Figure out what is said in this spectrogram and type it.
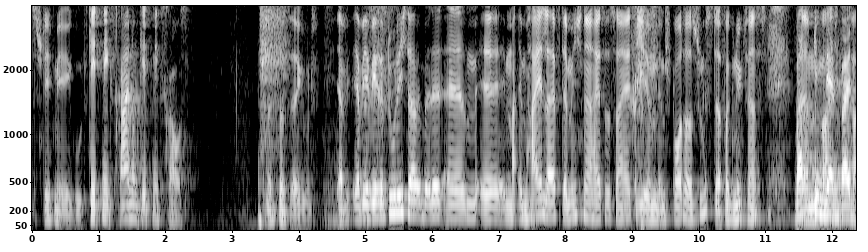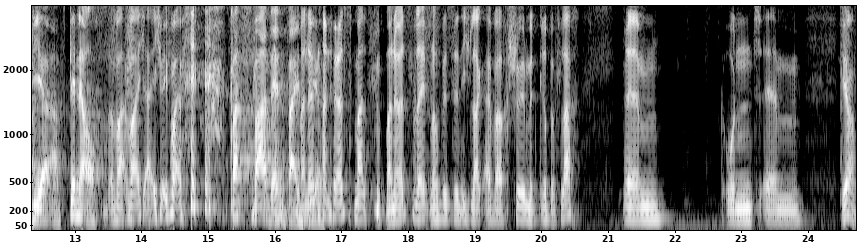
das steht mir eh gut. geht nichts rein und geht nichts raus. Das ist doch sehr gut. Ja, ja, während du dich da äh, ähm, äh, im, im Highlife der Münchner High Society im, im Sporthaus Schuster vergnügt hast. Was ähm, ging denn bei krank. dir ab? Genau. War, war ich, ich, ich war, Was war denn bei man, dir? man hört es man, man hört's vielleicht noch ein bisschen. Ich lag einfach schön mit Grippe flach. Ähm, und ähm, ja,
